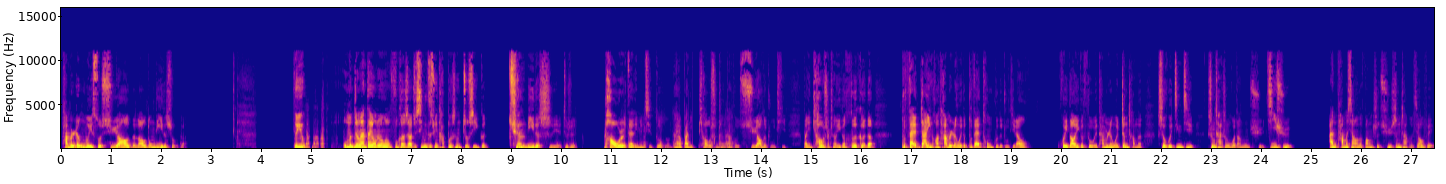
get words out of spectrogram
他们认为所需要的劳动力的手段。所以，我们仍然在用那种福克式啊，就心理咨询，它本身就是一个权力的事业，就是 power 在里面起作用，它要把你调试成他所需要的主体，把你调试成一个合格的，不再加引号，他们认为的不再痛苦的主体，然后。回到一个所谓他们认为正常的社会经济生产生活当中去，继续按他们想要的方式去生产和消费。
